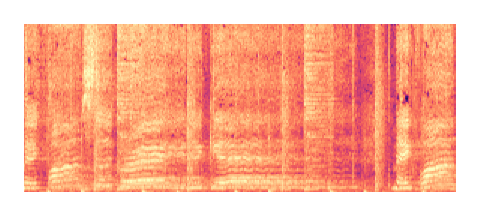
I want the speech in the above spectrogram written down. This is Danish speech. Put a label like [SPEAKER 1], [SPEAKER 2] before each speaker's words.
[SPEAKER 1] Make Monster great again. Make Monster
